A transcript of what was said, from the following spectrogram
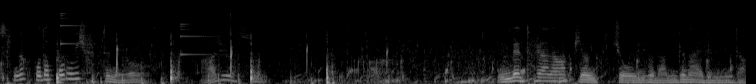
생각보다 뽀록이 잘 뜨네요. 아주 좋습니다. 인벤토리 하나가 비어있죠. 이거 남겨놔야 됩니다.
